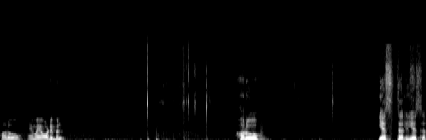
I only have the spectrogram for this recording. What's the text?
Hello. Am I audible? Hello. Yes, sir. Yes, sir.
